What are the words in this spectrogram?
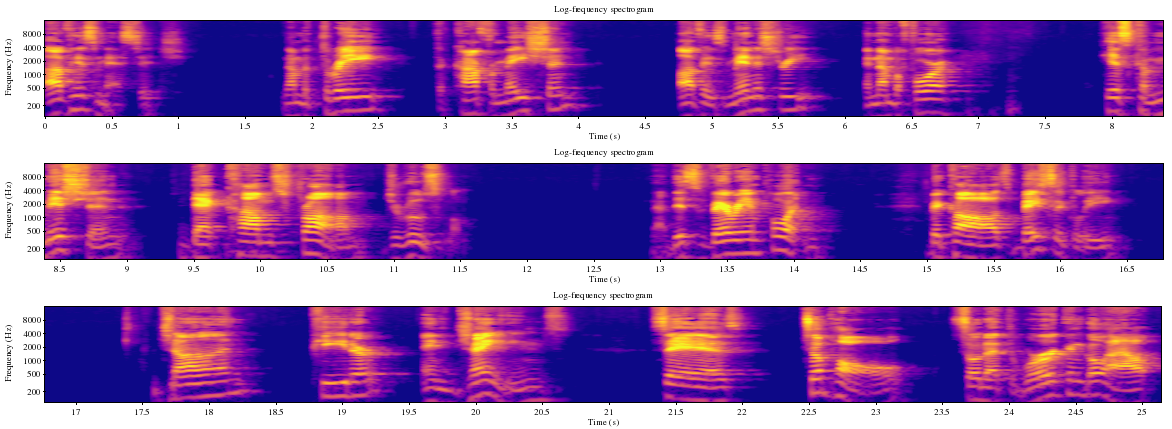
of his message. Number three, the confirmation of his ministry. And number four, his commission that comes from Jerusalem. Now, this is very important because basically, John Peter, and James says to Paul, so that the word can go out,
